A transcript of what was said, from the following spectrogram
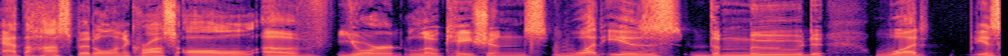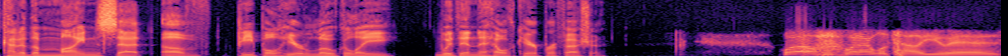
at the hospital and across all of your locations? What is the mood? What is kind of the mindset of people here locally within the healthcare profession? Well, what I will tell you is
